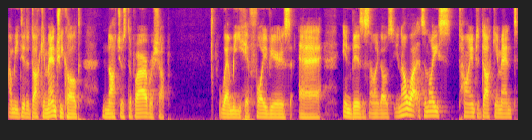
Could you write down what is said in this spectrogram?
And we did a documentary called Not Just a Barber Shop when we hit five years uh, in business. And I goes, you know what? It's a nice time to document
